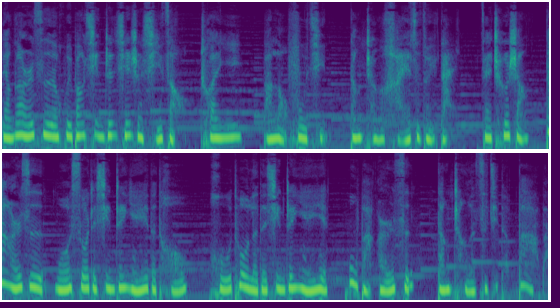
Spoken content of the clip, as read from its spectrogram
两个儿子会帮杏珍先生洗澡、穿衣，把老父亲当成孩子对待。在车上，大儿子摩挲着杏珍爷爷的头，糊涂了的杏珍爷爷误把儿子当成了自己的爸爸。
